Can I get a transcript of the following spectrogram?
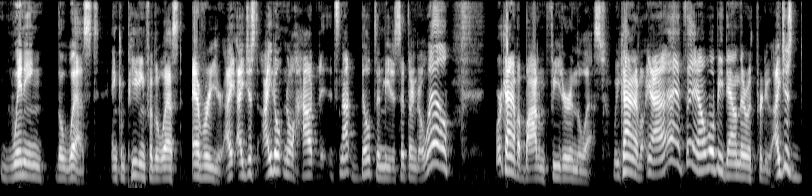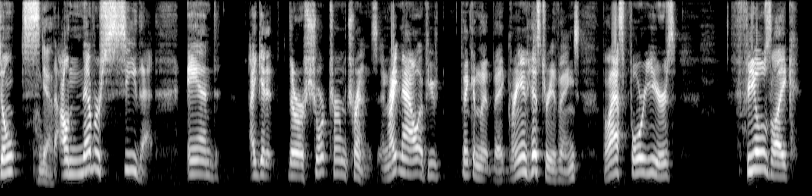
winning the West and competing for the West every year. I, I just I don't know how it's not built in me to sit there and go, well, we're kind of a bottom feeder in the West. We kind of, you know, you know, we'll be down there with Purdue. I just don't, Yeah. I'll never see that. And I get it. There are short term trends. And right now, if you think in the, the grand history of things, the last four years feels like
